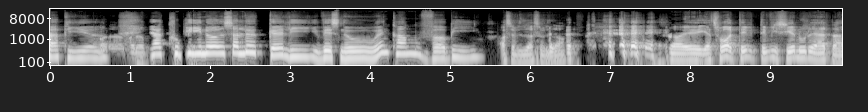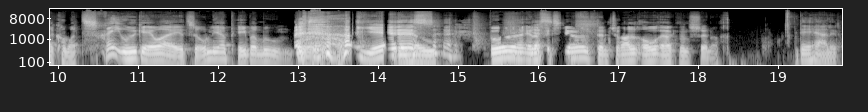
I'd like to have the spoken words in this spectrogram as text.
papir. Hold op. Jeg kunne blive noget så lykkelig, hvis nogen kom forbi. Og så videre, og så videre. Så øh, jeg tror, at det, det vi siger nu, det er, at der kommer tre udgaver af It's Only a Paper Moon. På, yes! både Ella Yes. Fitzgerald, Den Tyrell og Ørkenens Sønner. Det er herligt.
